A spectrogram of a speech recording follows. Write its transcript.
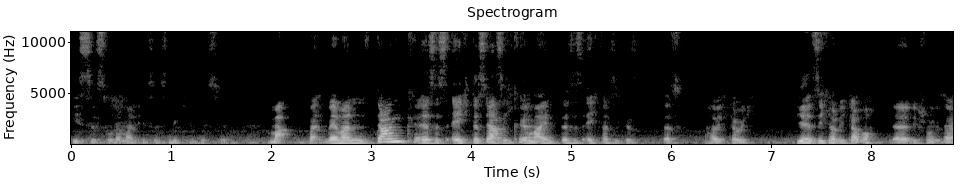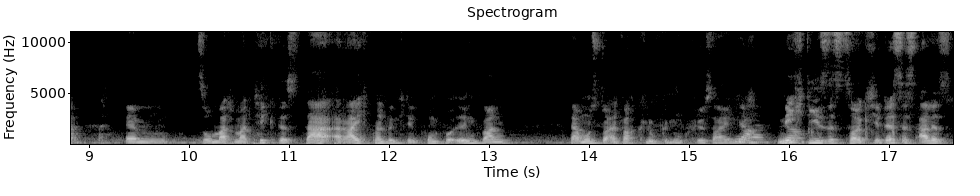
ist es oder man ist es nicht ein bisschen. Ma, wenn man. Danke. Das ist echt das, was ich gemeint. Das ist echt, was ich. Das habe ich, glaube ich, dir sicher und ich glaube auch äh, dir schon gesagt. ähm, so Mathematik, das, da erreicht man wirklich den Punkt, wo irgendwann, da musst du einfach klug genug für sein. Ja. Nicht dieses Zeug hier, das ist alles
